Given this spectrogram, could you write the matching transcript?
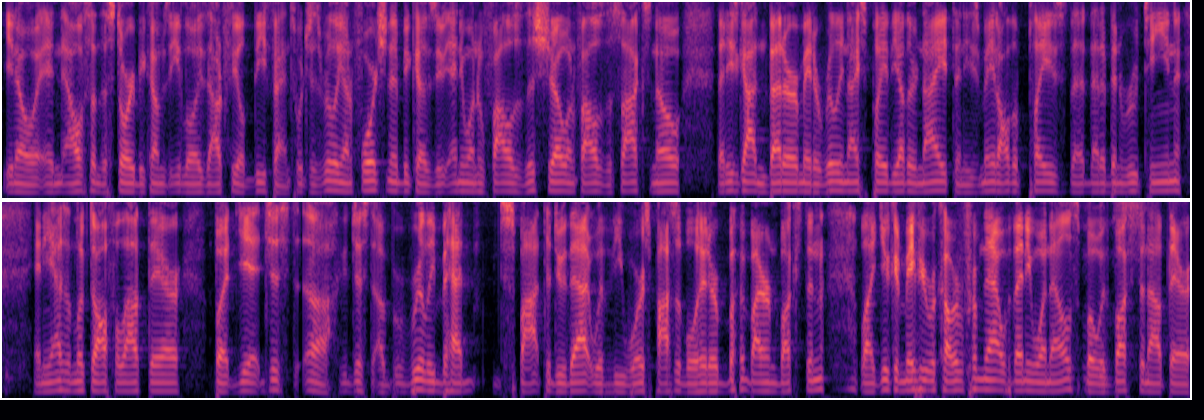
you know and all of a sudden the story becomes eloy's outfield defense which is really unfortunate because anyone who follows this show and follows the sox know that he's gotten better made a really nice play the other night and he's made all the plays that, that have been routine and he hasn't looked awful out there but yeah, just uh, just a really bad spot to do that with the worst possible hitter, Byron Buxton. Like you could maybe recover from that with anyone else, but with Buxton out there,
